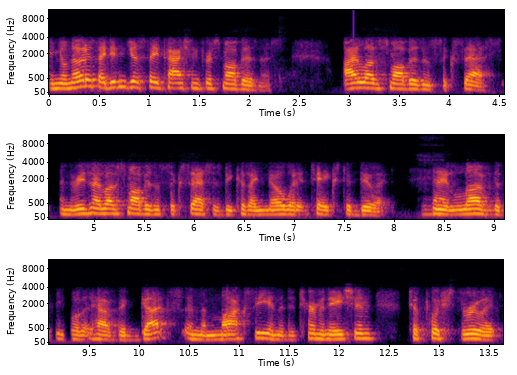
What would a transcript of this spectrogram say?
And you'll notice I didn't just say passion for small business. I love small business success. And the reason I love small business success is because I know what it takes to do it. Mm-hmm. And I love the people that have the guts and the moxie and the determination to push through it.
